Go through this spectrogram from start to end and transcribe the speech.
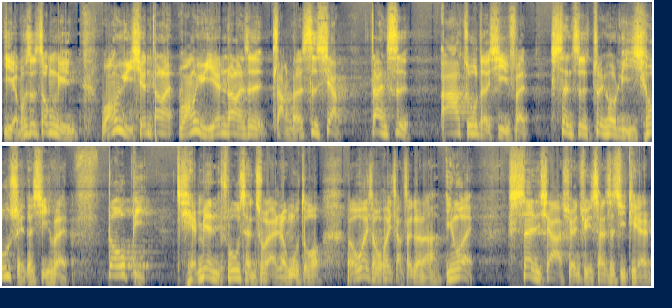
也不是钟灵。王语嫣当然，王语嫣当然是长得是像，但是阿朱的戏份，甚至最后李秋水的戏份，都比前面铺陈出来人物多。而为什么会讲这个呢？因为剩下选举三十几天，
